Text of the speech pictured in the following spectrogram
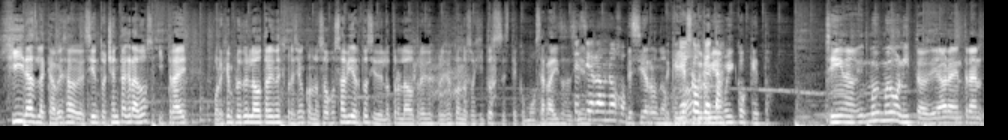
giras la cabeza de 180 grados y trae, por ejemplo, de un lado trae una expresión con los ojos abiertos y del otro lado trae una expresión con los ojitos este como cerraditos así. Cierra un ojo. De cierra un ojo. De que ya se Muy durmió. Muy coqueto. Sí, no, muy, muy bonito. Y ahora entran.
